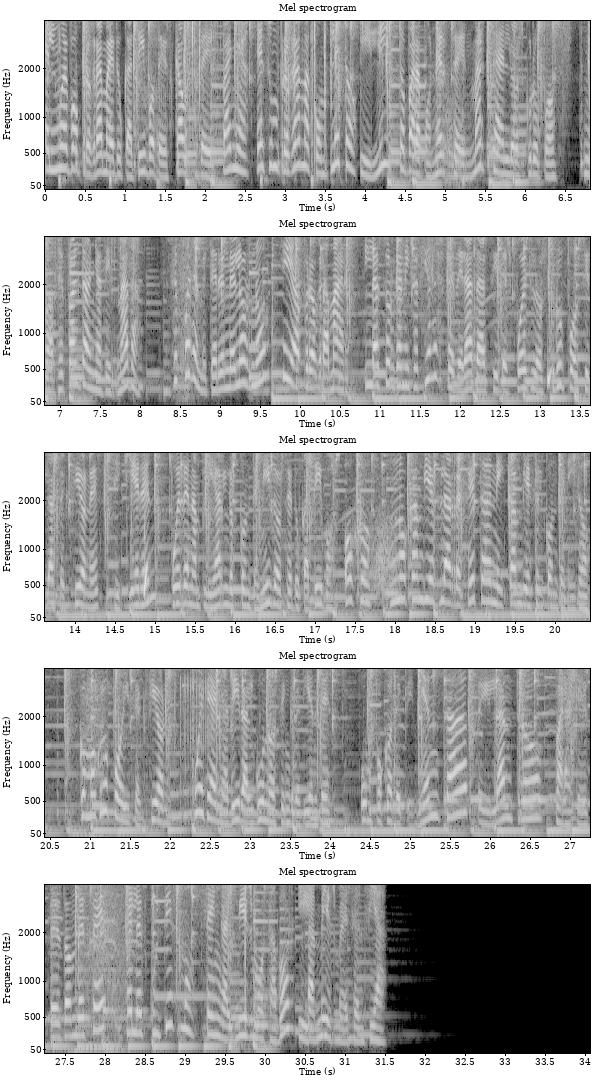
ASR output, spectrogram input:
El nuevo programa educativo de Scouts de España es un programa completo y listo para ponerse en marcha en los grupos. No hace falta añadir nada. Se puede meter en el horno y a programar. Las organizaciones federadas y después los grupos y las secciones, si quieren, pueden ampliar los contenidos educativos. Ojo, no cambies la receta ni cambies el contenido. Como grupo y sección, puede añadir algunos ingredientes. Un poco de pimienta, cilantro... Para que estés donde estés, el escultismo tenga el mismo sabor y la misma esencia.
